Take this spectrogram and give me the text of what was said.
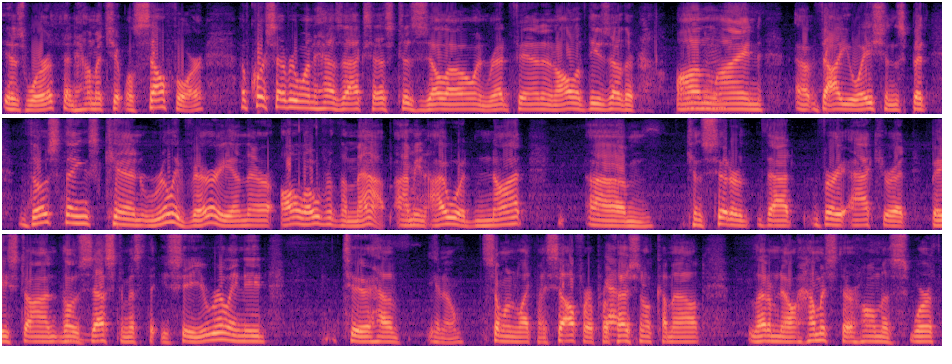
is worth and how much it will sell for. Of course, everyone has access to Zillow and Redfin and all of these other online uh, valuations, but those things can really vary and they're all over the map. I mean, I would not um, consider that very accurate based on those estimates that you see. You really need to have, you know, someone like myself or a professional come out, let them know how much their home is worth,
